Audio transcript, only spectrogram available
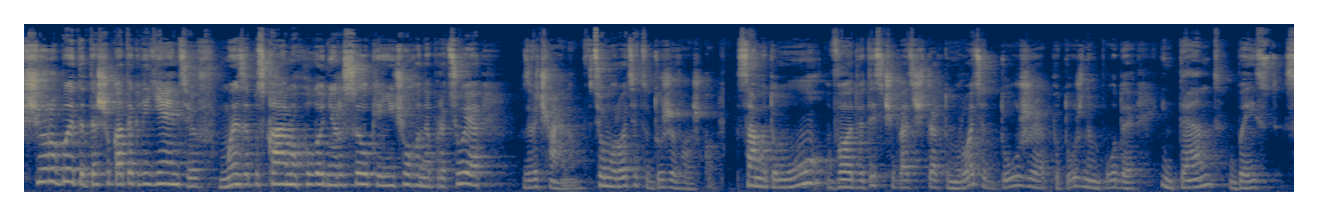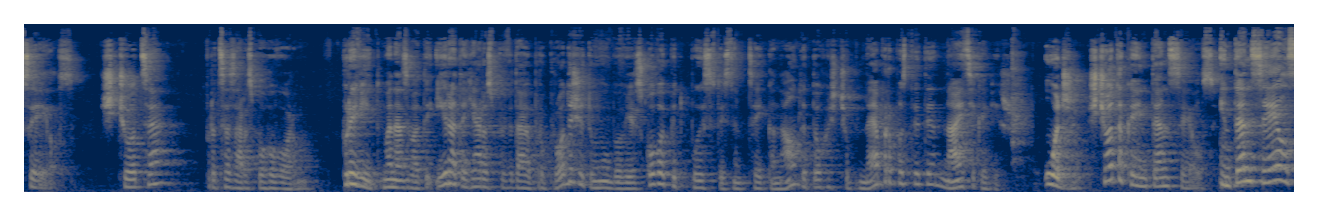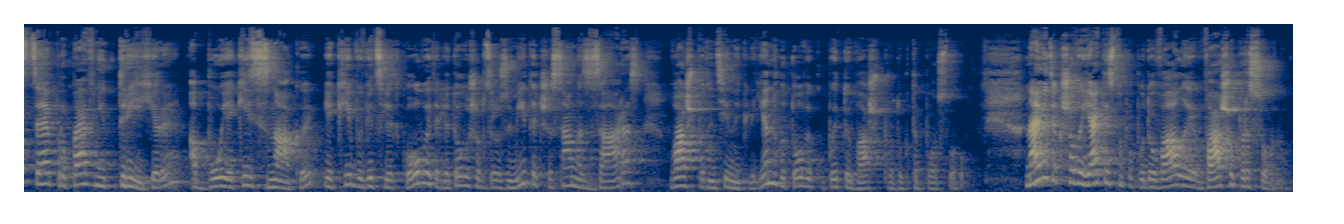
Що робити, де шукати клієнтів? Ми запускаємо холодні розсилки і нічого не працює. Звичайно, в цьому році це дуже важко. Саме тому в 2024 році дуже потужним буде Intent-Based Sales. Що це? Про це зараз поговоримо. Привіт! Мене звати Іра, та я розповідаю про продажі, тому обов'язково підписуйтесь на цей канал для того, щоб не пропустити найцікавіше. Отже, що таке Intent Sales? Intent Sales – це про певні тригери або якісь знаки, які ви відслідковуєте для того, щоб зрозуміти, чи саме зараз ваш потенційний клієнт готовий купити ваш продукт та послугу. Навіть якщо ви якісно побудували вашу персону,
